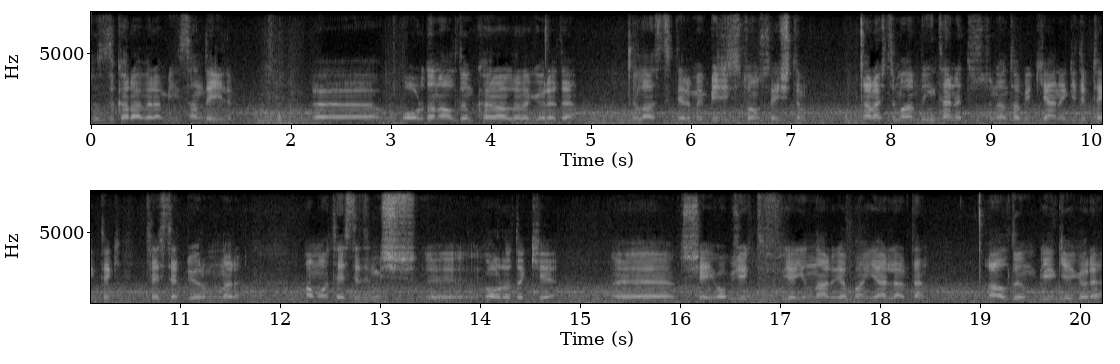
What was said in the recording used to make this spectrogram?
hızlı karar veren bir insan değilim. Ee, oradan aldığım kararlara göre de lastiklerimi Bridgestone seçtim. Araştırmalarım da internet üstünden tabii ki. Yani gidip tek tek test etmiyorum bunları. Ama test edilmiş e, oradaki e, şey objektif yayınlar yapan yerlerden aldığım bilgiye göre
